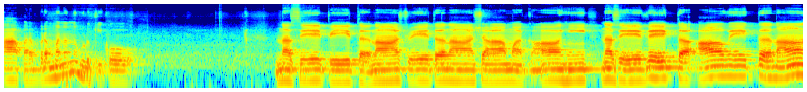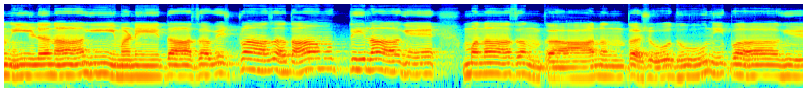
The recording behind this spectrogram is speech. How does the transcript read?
ಆ ಪರಬ್ರಹ್ಮನನ್ನು ಹುಡುಕಿಕೋ. ನಸೇ ಸೇ ಪೀತ ನಾ ಶ್ವೇತ ನಾ ಶಾಮ ಕಾಹಿ ನಸೇ ಸೇ ವೇಕ್ತ ಆವೇಕ್ತ ನಾ ನೀಳ ನಾಹಿ ಶೋಧೂನಿ ದಾಸ ವಿಶ್ವಾಸ ತಾ ಮುಕ್ತಿ ಲಾಗೆ ಮನ ಸಂತ ಆನಂತ ಶೋಧೂ ನಿಪಾಹೇ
